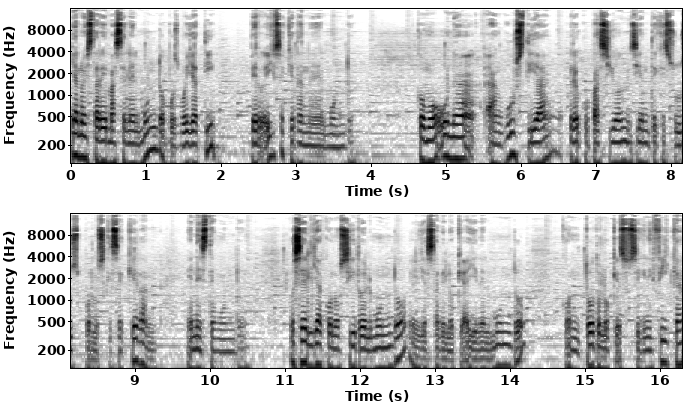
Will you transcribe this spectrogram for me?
ya no estaré más en el mundo, pues voy a ti, pero ellos se quedan en el mundo. Como una angustia, preocupación siente Jesús por los que se quedan en este mundo. Pues Él ya ha conocido el mundo, Él ya sabe lo que hay en el mundo, con todo lo que eso significa.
